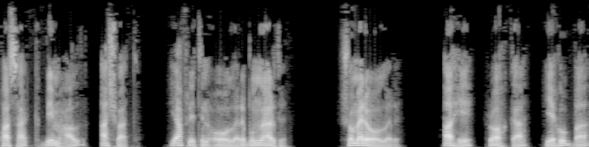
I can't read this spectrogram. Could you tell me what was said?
Pasak, Bimhal, Aşvat. Yaflet'in oğulları bunlardı. Şomer oğulları. Ahi, Rohka, Yehubba,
